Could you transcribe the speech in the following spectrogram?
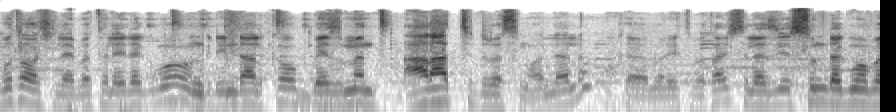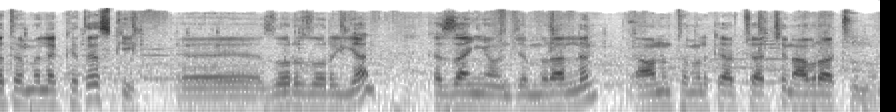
ቦታዎች ላይ በተለይ ደግሞ እንግዲህ እንዳልከው basement አራት ድረስ ነው ያለው ከመሬት በታች። ስለዚህ እሱን ደግሞ በተመለከተ እስኪ ዞር ዞር እያልን ከዛኛው እንጀምራለን። አሁንም ተመልካቾቻችን አብራችሁ ነው።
